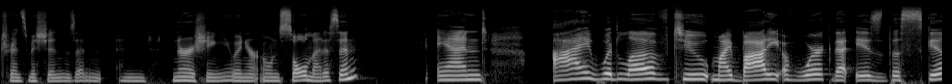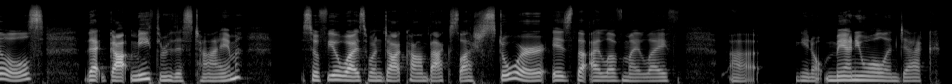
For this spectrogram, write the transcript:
transmissions, and, and nourishing you in your own soul medicine. And I would love to, my body of work that is the skills that got me through this time. SophiaWiseOne.com backslash store is the I Love My Life. Uh, you know, manual and deck,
